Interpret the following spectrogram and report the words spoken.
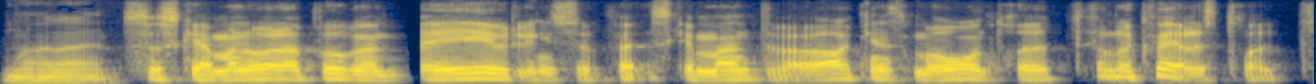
Nej, nej. Så ska man hålla på med biodling så ska man inte vara varken morgontrött eller kvällstrött.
